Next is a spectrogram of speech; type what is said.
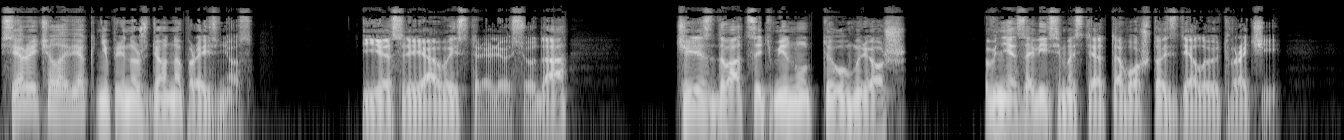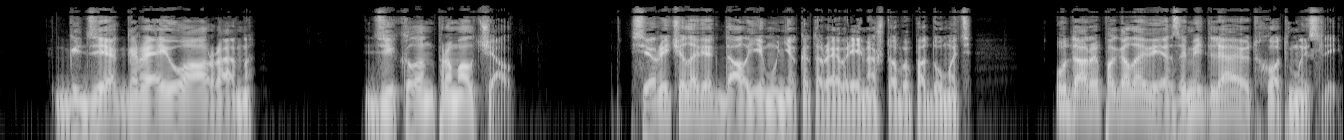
серый человек непринужденно произнес. «Если я выстрелю сюда, через двадцать минут ты умрешь, вне зависимости от того, что сделают врачи». «Где Грей Уоррен?» Диклан промолчал. Серый человек дал ему некоторое время, чтобы подумать. Удары по голове замедляют ход мыслей.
